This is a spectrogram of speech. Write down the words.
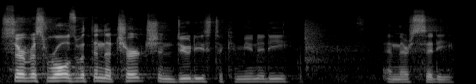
service roles within the church, and duties to community and their city.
